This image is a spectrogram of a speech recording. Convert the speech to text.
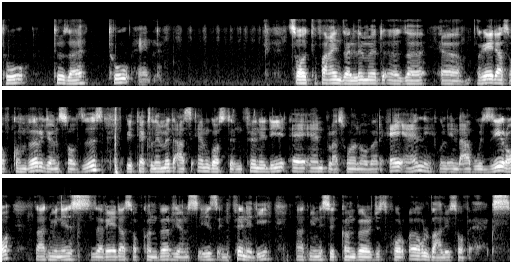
2 to the 2n so to find the limit, uh, the uh, radius of convergence of this, we take limit as n goes to infinity, an plus 1 over an will end up with 0. That means the radius of convergence is infinity. That means it converges for all values of x.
